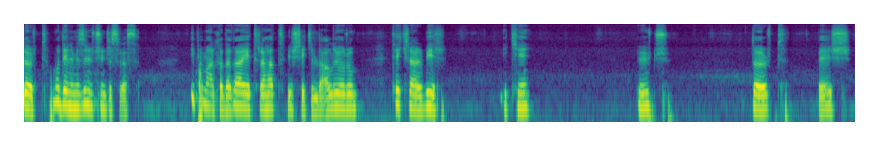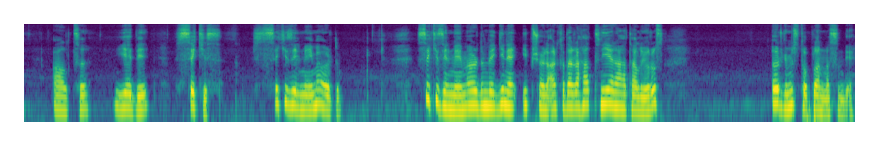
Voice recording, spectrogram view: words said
4 modelimizin 3. sırası. İpim arkada gayet rahat bir şekilde alıyorum. Tekrar 1 2 3 4 5 6 7 8 8 ilmeğimi ördüm. 8 ilmeğimi ördüm ve yine ip şöyle arkada rahat. Niye rahat alıyoruz? Örgümüz toplanmasın diye.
